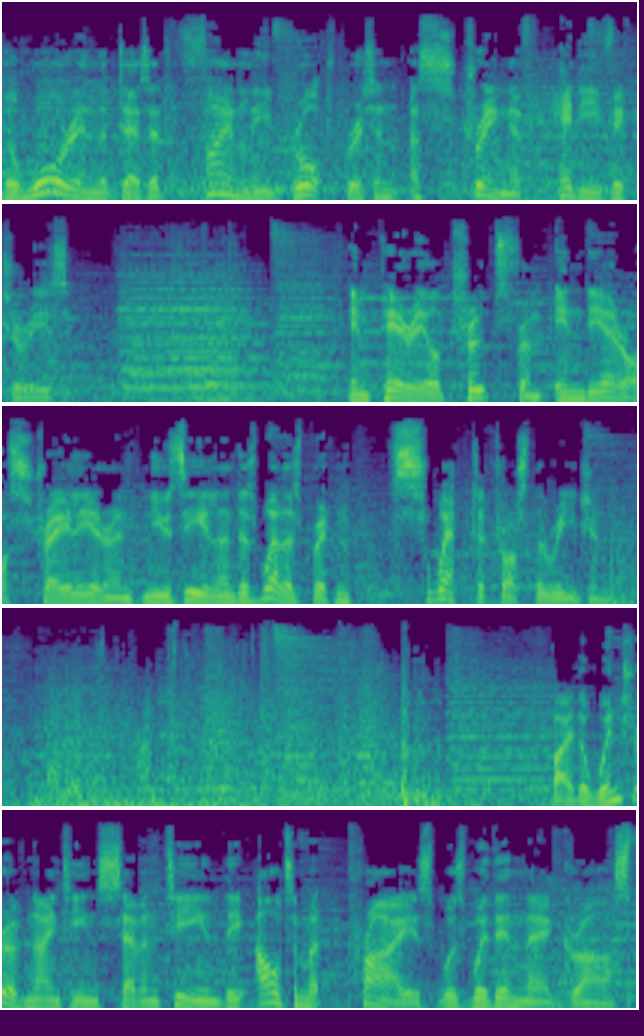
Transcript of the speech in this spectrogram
The war in the desert finally brought Britain a string of heady victories. Imperial troops from India, Australia and New Zealand, as well as Britain, swept across the region. By the winter of 1917, the ultimate prize was within their grasp.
